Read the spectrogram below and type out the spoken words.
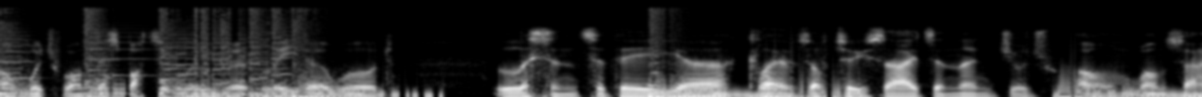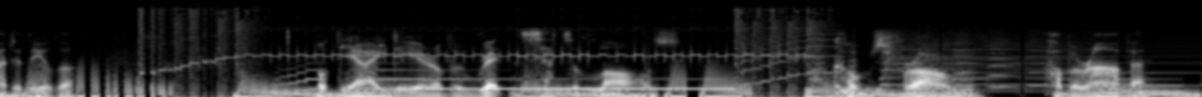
on which one despotic leader, leader would listen to the uh, claims of two sides and then judge on one side or the other. But the idea of a written set of laws comes from Hammurabi,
